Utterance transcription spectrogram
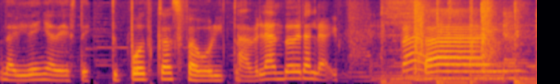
navideña de este, tu podcast favorito. Hablando de la live. Bye.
